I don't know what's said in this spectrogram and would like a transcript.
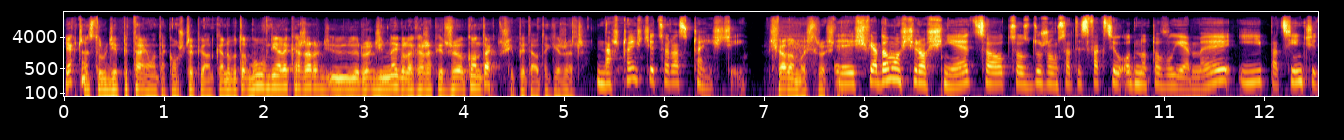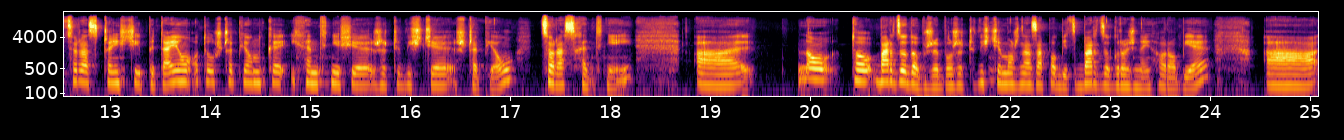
jak często ludzie pytają o taką szczepionkę? No bo to głównie lekarza rodzi- rodzinnego, lekarza pierwszego kontaktu się pyta o takie rzeczy. Na szczęście coraz częściej. Świadomość rośnie. Y, Świadomość rośnie, co, co z dużą satysfakcją odnotowujemy, i pacjenci coraz częściej pytają o tę szczepionkę i chętnie się rzeczywiście szczepią, coraz chętniej. A, no, to bardzo dobrze, bo rzeczywiście można zapobiec bardzo groźnej chorobie. A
